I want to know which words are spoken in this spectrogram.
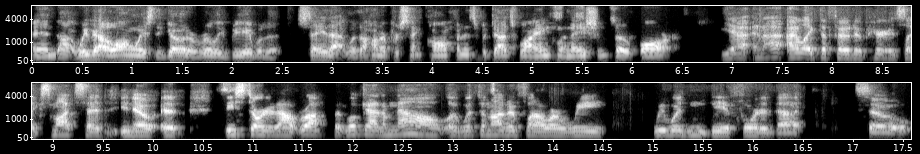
And uh, we've got a long ways to go to really be able to say that with 100% confidence, but that's my inclination so far. Yeah, and I, I like the photo periods. Like Smot said, you know, it, these started out rough, but look at them now. Uh, With an autoflower, we we wouldn't be afforded that. So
